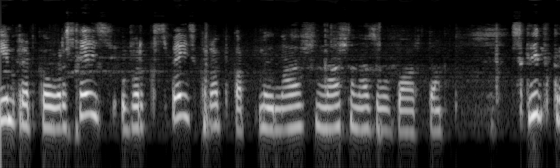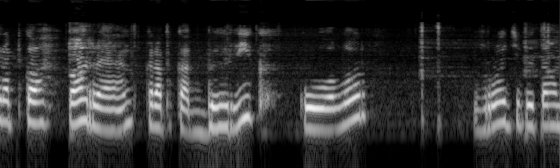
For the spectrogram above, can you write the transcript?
game.workspace, workspace. Наш, наша назва парта. script.parent.brick color. Вроді би там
